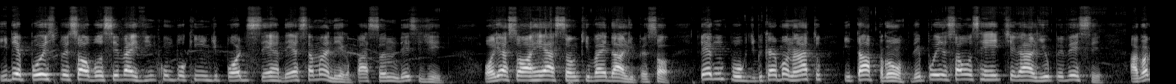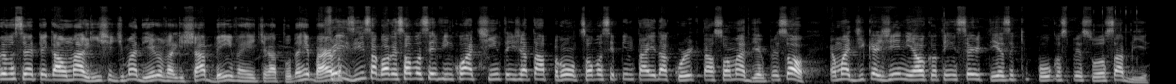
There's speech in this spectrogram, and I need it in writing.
e depois, pessoal, você vai vir com um pouquinho de pó de serra dessa maneira, passando desse jeito. Olha só a reação que vai dar ali, pessoal. Pega um pouco de bicarbonato e tá pronto. Depois é só você retirar ali o PVC. Agora você vai pegar uma lixa de madeira, vai lixar bem, vai retirar toda a rebarba. Fez isso, agora é só você vir com a tinta e já tá pronto. Só você pintar aí da cor que tá a sua madeira. Pessoal, é uma dica genial que eu tenho certeza que poucas pessoas sabiam.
